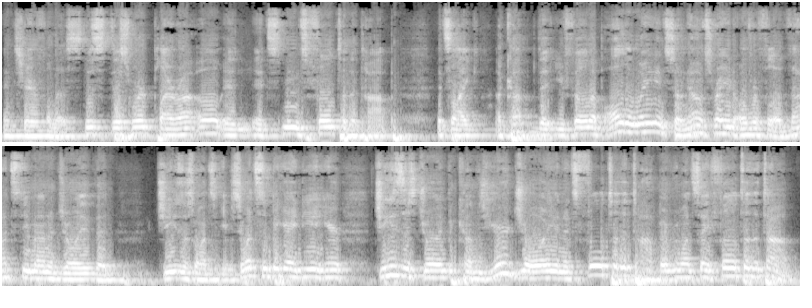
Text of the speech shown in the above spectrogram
and cheerfulness. This this word plerao it, it means full to the top. It's like a cup that you filled up all the way, and so now it's ready to overflow. That's the amount of joy that Jesus wants to give you. So what's the big idea here? Jesus' joy becomes your joy and it's full to the top. Everyone say full to the top.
